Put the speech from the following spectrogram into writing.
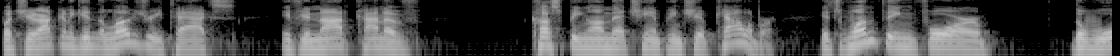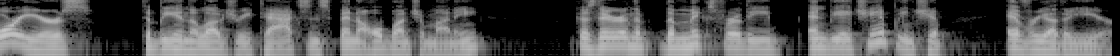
but you're not going to get in the luxury tax if you're not kind of cusping on that championship caliber. It's one thing for the Warriors to be in the luxury tax and spend a whole bunch of money because they're in the, the mix for the NBA championship every other year.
